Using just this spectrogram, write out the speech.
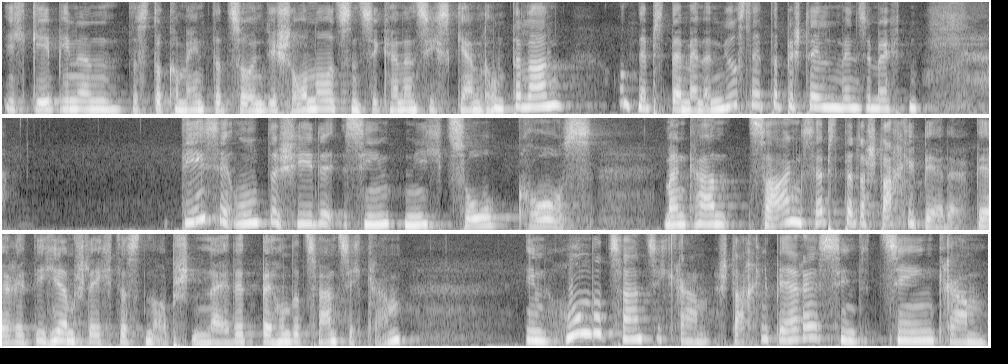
Ich gebe Ihnen das Dokument dazu in die Shownotes und Sie können sich gern runterladen und nebst bei meinen Newsletter bestellen, wenn Sie möchten. Diese Unterschiede sind nicht so groß. Man kann sagen, selbst bei der Stachelbeere, die hier am schlechtesten abschneidet, bei 120 Gramm, in 120 Gramm Stachelbeere sind 10 Gramm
